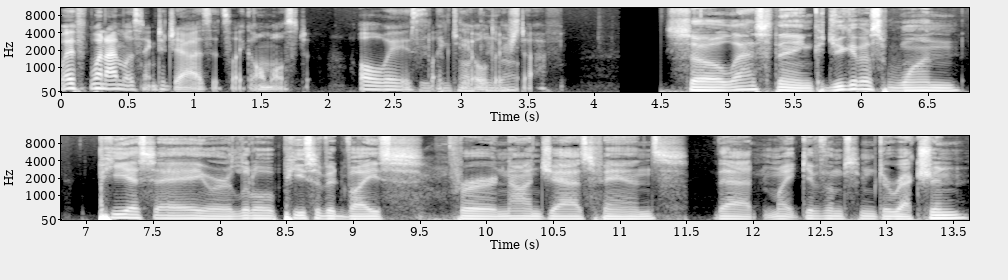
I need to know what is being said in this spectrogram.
if when I'm listening to jazz, it's like almost always We've like the older about. stuff. So last thing, could you give us one PSA or a little piece of advice for non-jazz fans that might give them some direction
